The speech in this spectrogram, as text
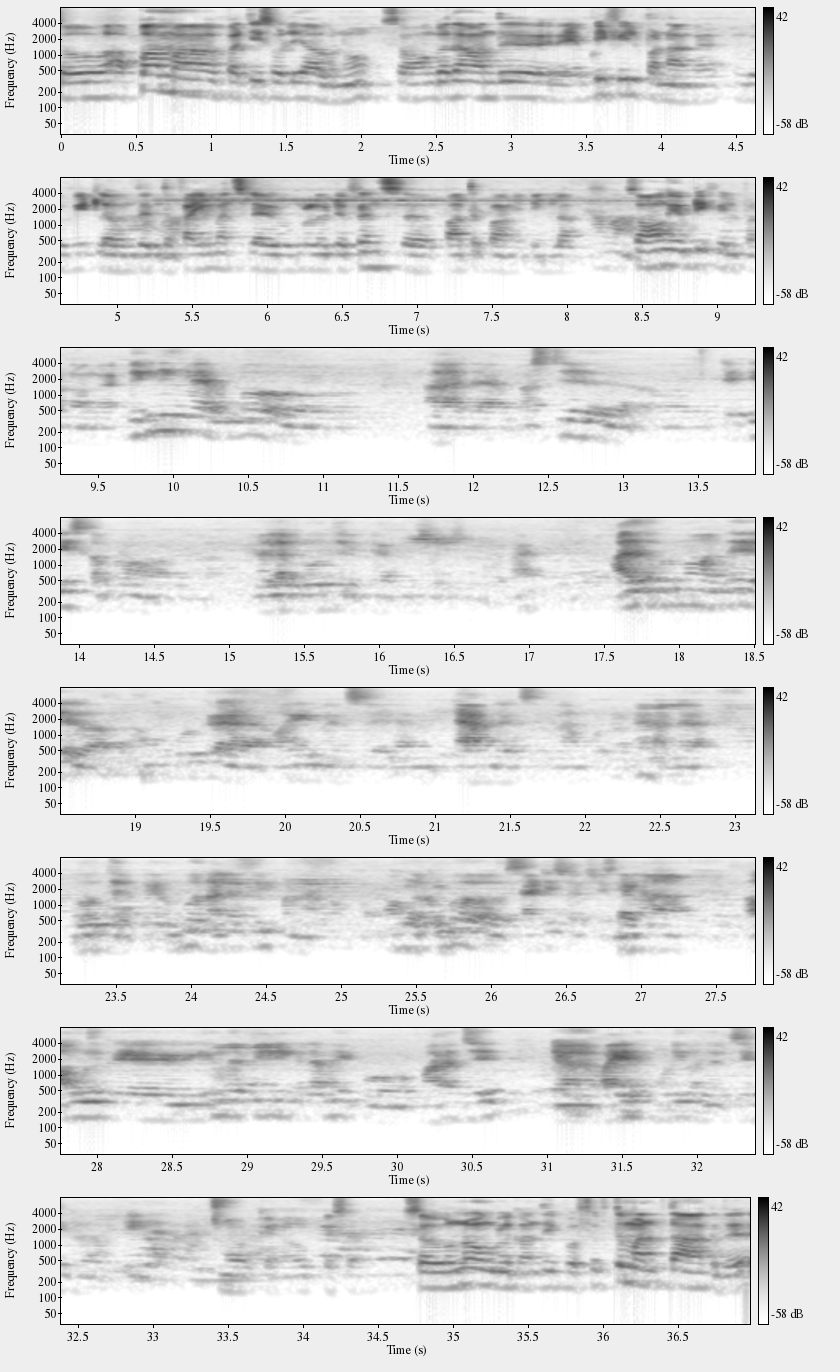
so அப்பா அம்மா பற்றி சொல்லி ஆகணும். ஸோ அவங்க தான் வந்து எப்படி ஃபீல் பண்ணாங்க? உங்கள் வீட்டில் வந்து இந்த ஃபைவ் மந்த்ஸில் உங்களோட டிஃப்ரென்ஸ் பார்த்துருப்பாங்க இல்லைங்களா? ஸோ அவங்க எப்படி ஃபீல் பண்ணுவாங்க? பிகினிங்ல ரொம்ப அந்த ஃபர்ஸ்ட் டென் டேஸ்க்கு அப்புறம் நல்ல க்ரோத் இருக்கு அப்படின்னு சொல்லி சொல்லுவாங்க. அதுக்கப்புறமா வந்து அவங்க கொடுக்குற ஆயில்மெண்ட்ஸ் எல்லாமே டேப்லெட்ஸ் எல்லாம் போட்டோன்னே நல்ல க்ரோத் இருக்கு. ரொம்ப நல்ல ஃபீல் பண்ணாங்க அவங்க. ரொம்ப சாட்டிஸ்ஃபேக்ஷன் ஏன்னா அவங்களுக்கு இருந்த ஃபீலிங் எல்லாமே இப்போ மறைஞ்சு என் பையனுக்கு முடி வந்துருச்சுன்ற ஒரு ஃபீல் இருக்காங்க. ஓகே ஓகே சார் ஸோ இன்னும் உங்களுக்கு வந்து இப்போ ஃபிஃப்த் மந்த் தான் ஆகுது.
